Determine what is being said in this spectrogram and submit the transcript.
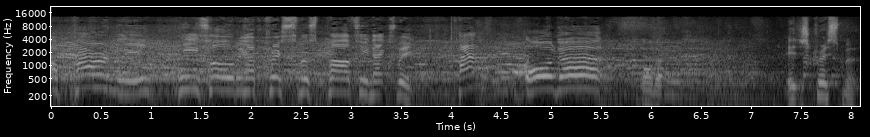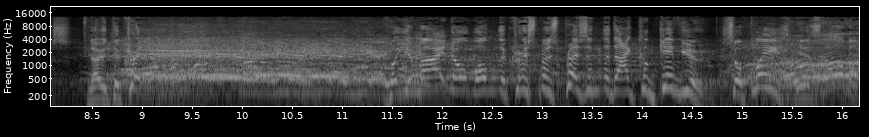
Apparently, he's holding a Christmas party next week. Ha- Order! Order. It's Christmas. No, the Christmas. But you might not want the Christmas present that I could give you. So please, here's Slava.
